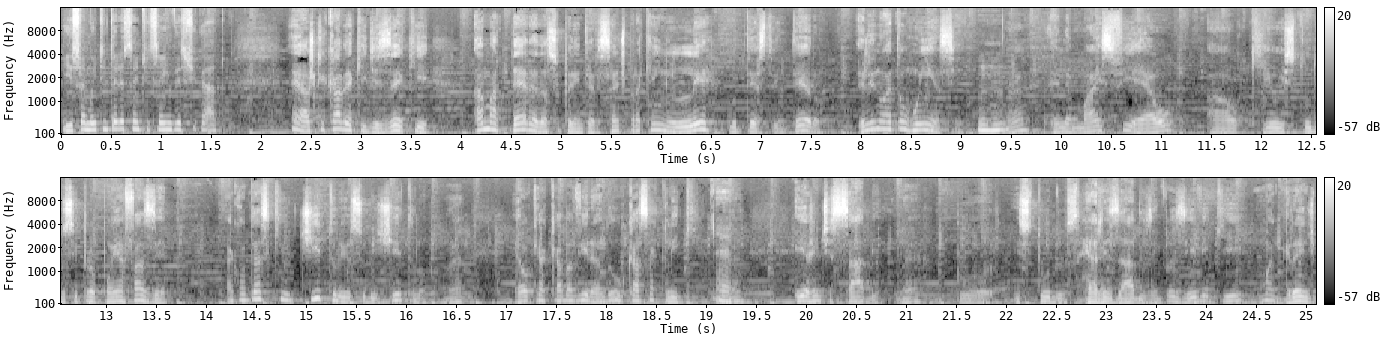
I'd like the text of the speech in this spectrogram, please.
E isso é muito interessante de ser investigado. É, acho que cabe aqui dizer que a matéria da super interessante para quem lê o texto inteiro, ele não é tão ruim assim. Né? Ele é mais fiel ao que o estudo se propõe a fazer. Acontece que o título e o subtítulo né, é o que acaba virando o caça-clique. É. né? E a gente sabe, né, por estudos realizados, inclusive, que uma grande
